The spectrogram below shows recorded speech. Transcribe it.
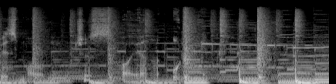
bis morgen. Tschüss, euer Uli.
